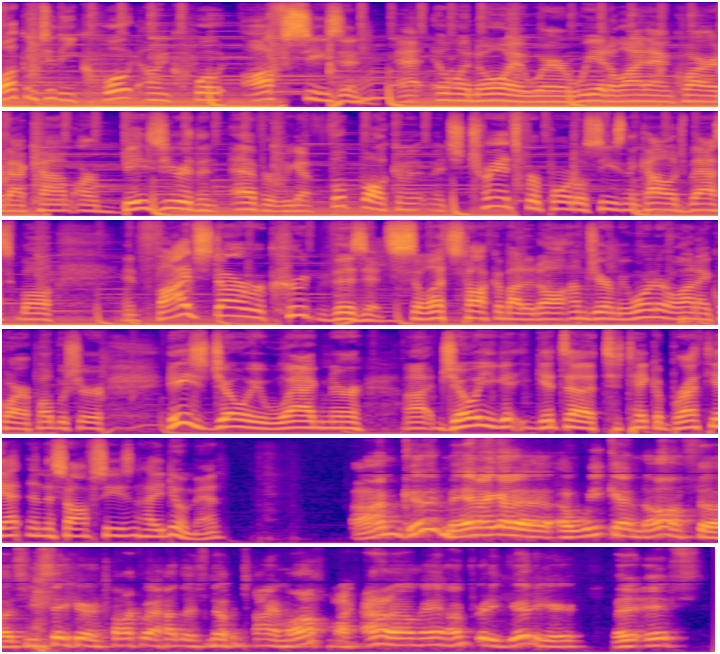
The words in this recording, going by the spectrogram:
Welcome to the quote unquote off season at Illinois, where we at IlliniInquirer.com are busier than ever. We got football commitments, transfer portal season in college basketball, and five star recruit visits. So let's talk about it all. I'm Jeremy Werner, Illini Inquirer publisher. He's Joey Wagner. Uh, Joey, you get, get to, to take a breath yet in this off season? How you doing, man? I'm good, man. I got a, a weekend off. So as you sit here and talk about how there's no time off, I'm like, I don't know, man. I'm pretty good here. But it's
